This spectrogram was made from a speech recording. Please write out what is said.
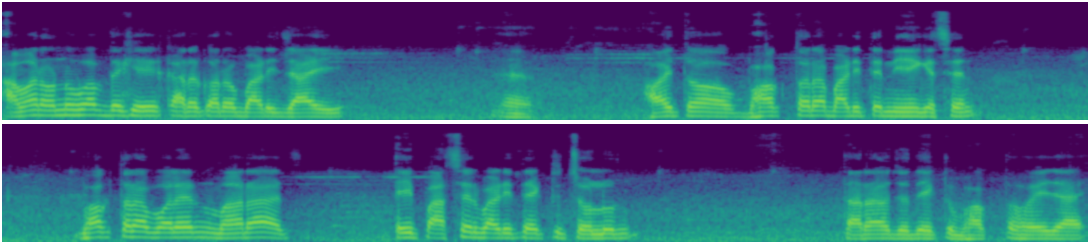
আমার অনুভব দেখে কারও কারও বাড়ি যাই হ্যাঁ, হয়তো ভক্তরা বাড়িতে নিয়ে গেছেন। ভক্তরা বলেন মহারাজ এই পাশের বাড়িতে একটু চলুন। তারাও যদি একটু ভক্ত হয়ে যায়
